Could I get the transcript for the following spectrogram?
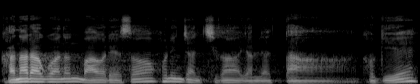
가나라고 하는 마을에서 혼인잔치가 열렸다. 거기에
